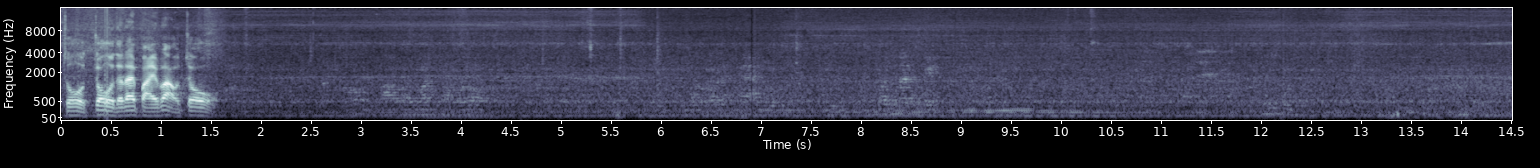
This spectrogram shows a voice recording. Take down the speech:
โจโจจะได้ไปเปล่าโจ เอาประมาณสองโลเราก็ได้แค่วันนั่งเก็บ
